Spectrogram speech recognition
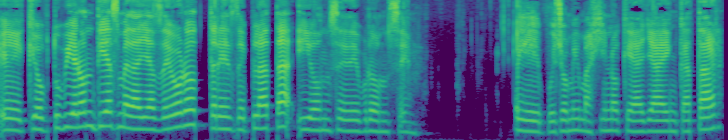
eh, que obtuvieron 10 medallas de oro, 3 de plata y 11 de bronce. Eh, pues yo me imagino que allá en Qatar,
